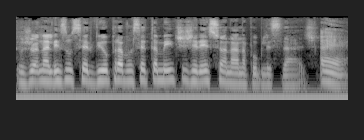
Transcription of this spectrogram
O jornalismo serviu para você também te direcionar na publicidade. É.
